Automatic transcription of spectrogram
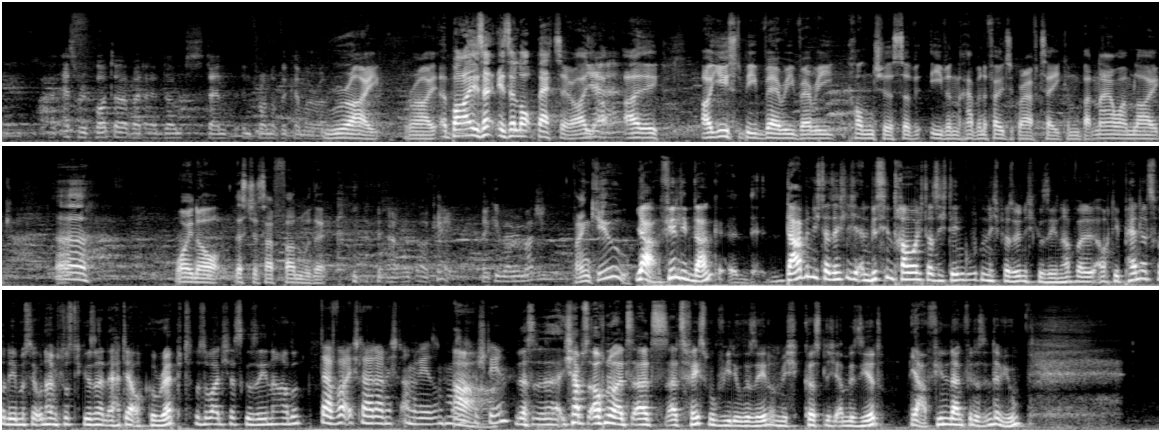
as a reporter, but I don't stand in front of the camera. Right, right. But it's a, it's a lot better. I, Yeah. I, I, I used to be very, very conscious of even having a photograph taken, but now I'm like, uh, why not? Let's just have fun with it. Thank you very much. Thank you. Ja, vielen lieben Dank. Da bin ich tatsächlich ein bisschen traurig, dass ich den Guten nicht persönlich gesehen habe, weil auch die Panels von dem müssen ja unheimlich lustig gewesen sein. Er hat ja auch gerappt, soweit ich das gesehen habe. Da war ich leider nicht anwesend, muss ich gestehen. Das, äh, ich habe es auch nur als, als, als Facebook-Video gesehen und mich köstlich amüsiert. Ja, vielen Dank für das Interview.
